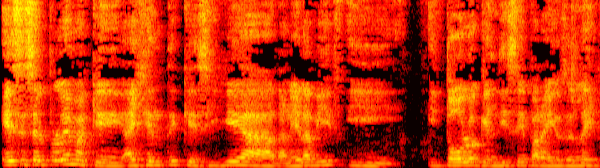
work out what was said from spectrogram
Ese es el problema, que hay gente que sigue a Daniel Aviv y, y todo lo que él dice para ellos es ley.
